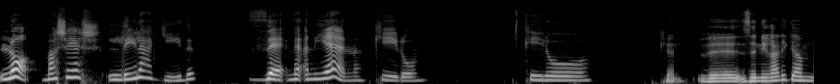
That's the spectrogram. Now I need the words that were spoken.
לא, מה שיש לי להגיד זה מעניין, כאילו. כאילו, כן, וזה נראה לי גם,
